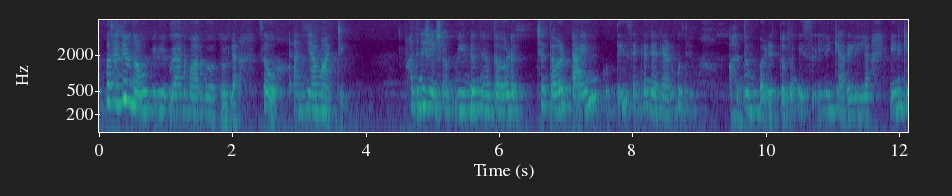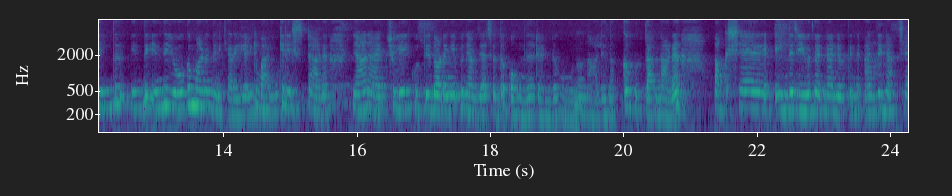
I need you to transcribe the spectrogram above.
അപ്പോൾ തന്നെ നമുക്കിനി വേറെ മാർഗമൊന്നുമില്ല. സോ അത് ഞാൻ മാറ്റി. അതിനുശേഷം വീണ്ടും ഞാൻ തേർഡ് തേർഡ് ടൈം കുത്തി സെക്കൻഡ് വരെയാണ് കുത്തിയത്. അതും പഴുത്തു ഗൈസ് എനിക്കറിയില്ല. എനിക്ക് എന്ത് എന്ത് എന്ത് യോഗമാണെന്ന് എനിക്കറിയില്ല. എനിക്ക് ഭയങ്കര ഇഷ്ടമാണ് ഞാൻ ആക്ച്വലി കുത്തി തുടങ്ങിയപ്പോൾ ഞാൻ വിചാരിച്ചത് ഒന്ന് രണ്ട് മൂന്ന് നാല് എന്നൊക്കെ കുത്താമെന്നാണ്. പക്ഷേ എന്റെ ജീവിതം എന്റെ അനുഭവത്തിന് അതിന് പക്ഷേ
